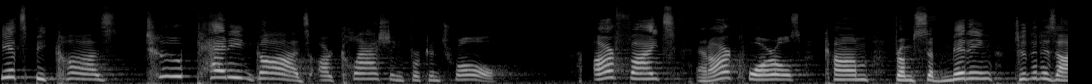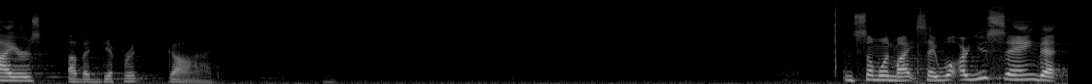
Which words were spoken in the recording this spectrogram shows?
it's because two petty gods are clashing for control. Our fights and our quarrels come from submitting to the desires of a different God. And someone might say, Well, are you saying that,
